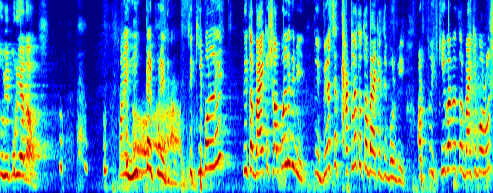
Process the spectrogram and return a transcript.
তুমি পুড়িয়ে দাও। মানে মুখটাই পুড়িয়ে দিব। তুই কি বললি? তুই তোর বাইকে সব বলে দিবি? তুই বেঁচে থাকলে তো তোর বাইকে তুই বলবি। আর তুই কীভাবে তোর বাইকে বলস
